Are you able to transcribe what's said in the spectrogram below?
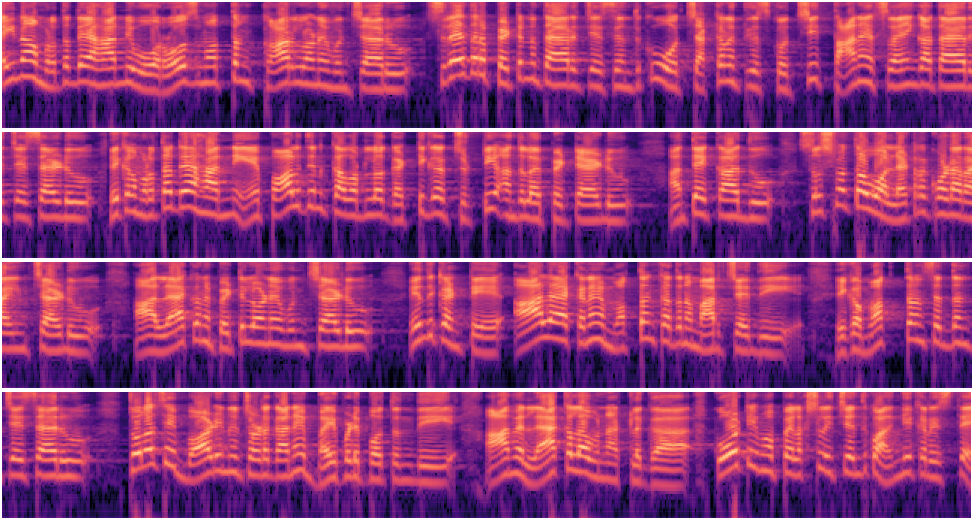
అయినా మృతదేహాన్ని ఓ రోజు మొత్తం కారులోనే ఉంచారు. శ్రీధర్ పెట్టెను తయారు చేసేందుకు ఓ చెక్కను తీసుకొచ్చి తానే స్వయంగా తయారు చేశాడు. ఇక మృతదేహాన్ని పాలిథిన్ కవర్లో గట్టిగా చుట్టి అందులో పెట్టాడు. అంతేకాదు సుష్మతో ఓ లెటర్ కూడా రాయించాడు. ఆ లేఖను పెట్టిలోనే ఉంచాడు. ఎందుకంటే ఆ లేఖనే మొత్తం కథను మార్చేది. ఇక మొత్తం సిద్ధం చేశారు. తులసి బాడీని చూడగానే భయపడిపోతుంది. ఆమె లేఖలో ఉన్నట్లుగా కోటి ముప్పై లక్షలు ఇచ్చేందుకు అంగీకరిస్తే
